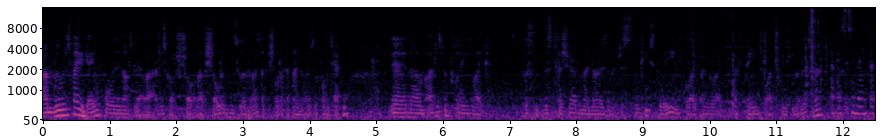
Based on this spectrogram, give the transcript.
Um, we were just playing a game before, and then after that, like, I just got shot, like shouldered into the nose, like a shoulder hit my nose from a tackle. And um, I've just been putting like this, this tissue over my nose, and it just still keeps bleeding for like over like 15 to like 20 minutes now. Okay, so it's been going for,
